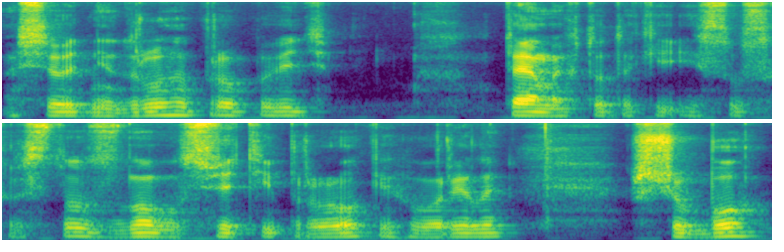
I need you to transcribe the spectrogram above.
А сьогодні друга проповідь. Теми, хто такий Ісус Христос, знову святі пророки говорили, що Бог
